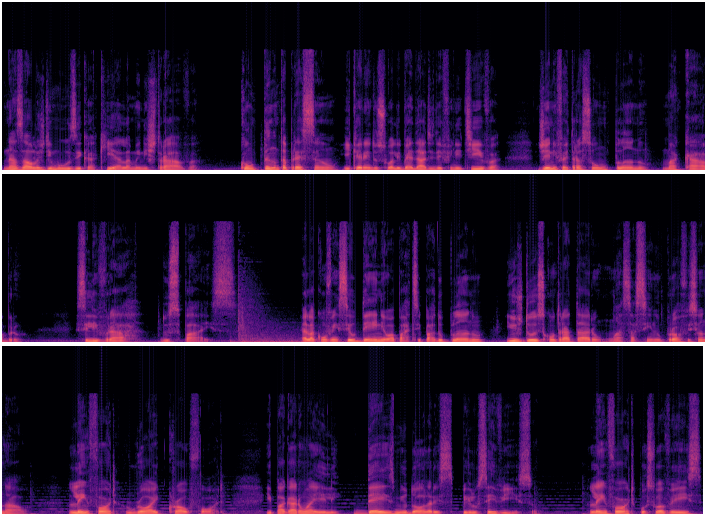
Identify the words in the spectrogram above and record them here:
nas aulas de música que ela ministrava. Com tanta pressão e querendo sua liberdade definitiva, Jennifer traçou um plano macabro: se livrar dos pais. Ela convenceu Daniel a participar do plano e os dois contrataram um assassino profissional, Lanford Roy Crawford, e pagaram a ele 10 mil dólares pelo serviço. Lanford, por sua vez,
